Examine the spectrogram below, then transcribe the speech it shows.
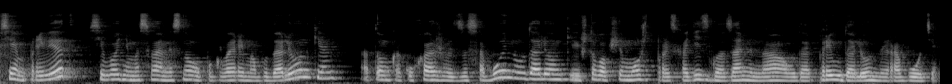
Всем привет! Сегодня мы с вами снова поговорим об удаленке, о том, как ухаживать за собой на удаленке и что вообще может происходить с глазами на, при удаленной работе.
